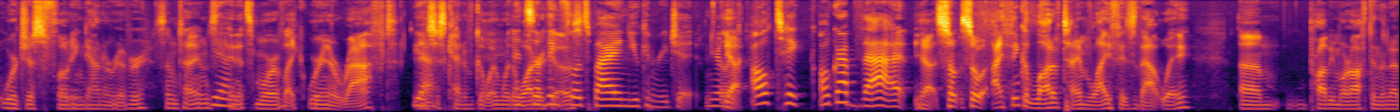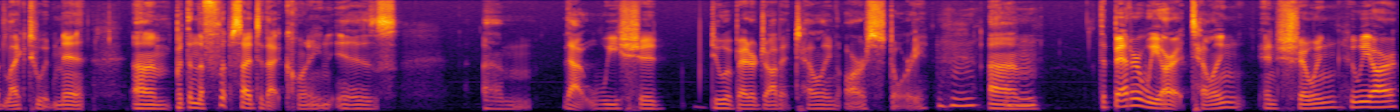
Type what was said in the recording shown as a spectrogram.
we're just floating down a river sometimes, Yeah. and it's more of like we're in a raft. Yeah. it's just kind of going where the and water something goes. floats by and you can reach it. And you're Yeah. like, I'll take, I'll grab that. Yeah. So so I think a lot of time life is that way. Um, probably more often than I'd like to admit. Um, but then the flip side to that coin is um, that we should do a better job at telling our story. Um, The better we are at telling and showing who we are,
